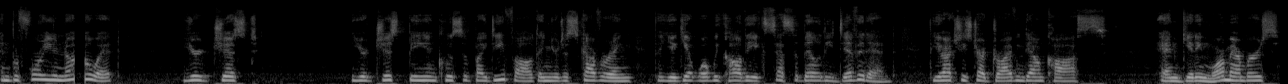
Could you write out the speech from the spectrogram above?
And before you know it, you're just you're just being inclusive by default, and you're discovering that you get what we call the accessibility dividend. That you actually start driving down costs and getting more members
